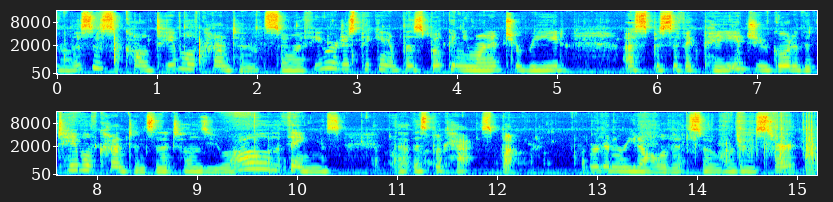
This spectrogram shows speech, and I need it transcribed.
Now this is called Table of Contents. So if you were just picking up this book and you wanted to read a specific page, you go to the table of contents and it tells you all the things that this book has. But we're going to read all of it, so we're going to start on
